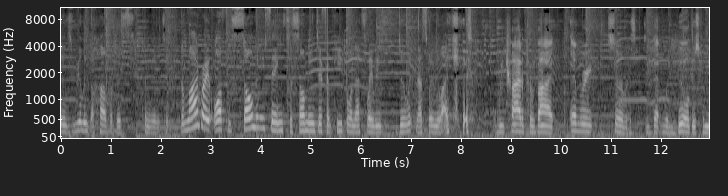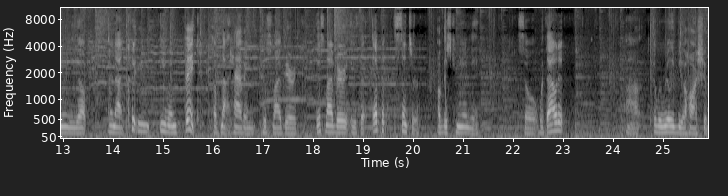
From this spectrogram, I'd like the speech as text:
is really the hub of this community. The library offers so many things to so many different people, and that's the way we do it, and that's the way we like it. We try to provide every service that would build this community up, and I couldn't even think of not having this library. This library is the epicenter of this community. So without it, uh, it would really be a hardship.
